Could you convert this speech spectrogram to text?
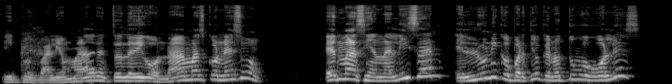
Y pues valió madre. Entonces le digo, nada más con eso. Es más, si analizan, el único partido que no tuvo goles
